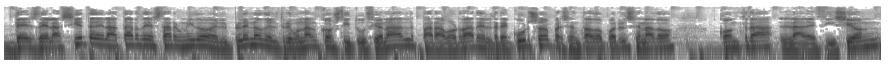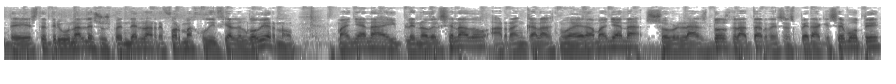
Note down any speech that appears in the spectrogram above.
Desde las 7 de la tarde está reunido el Pleno del Tribunal Constitucional para abordar el recurso presentado por el Senado contra la decisión de este tribunal de suspender la reforma judicial del gobierno. Mañana hay pleno del Senado, arranca a las 9 de la mañana, sobre las 2 de la tarde se espera que se vote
